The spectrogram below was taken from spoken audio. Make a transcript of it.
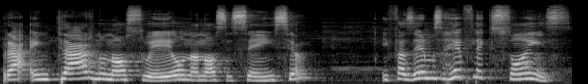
para entrar no nosso eu, na nossa essência e fazermos reflexões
